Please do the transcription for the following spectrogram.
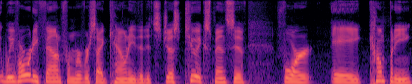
We've already found from Riverside County that it's just too expensive for a company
